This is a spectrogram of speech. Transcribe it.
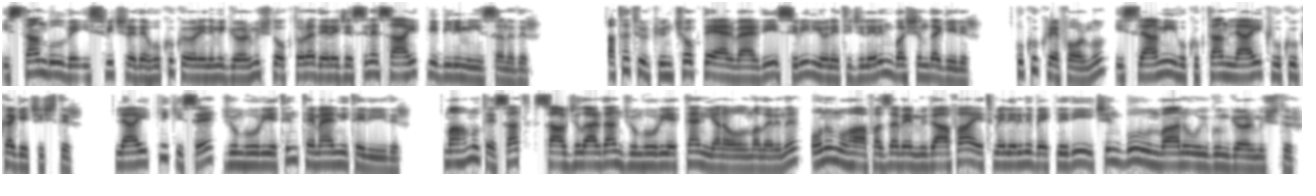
İstanbul ve İsviçre'de hukuk öğrenimi görmüş doktora derecesine sahip bir bilim insanıdır. Atatürk'ün çok değer verdiği sivil yöneticilerin başında gelir. Hukuk reformu, İslami hukuktan laik hukuka geçiştir. Laiklik ise, Cumhuriyet'in temel niteliğidir. Mahmut Esat, savcılardan Cumhuriyet'ten yana olmalarını, onu muhafaza ve müdafaa etmelerini beklediği için bu unvanı uygun görmüştür.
